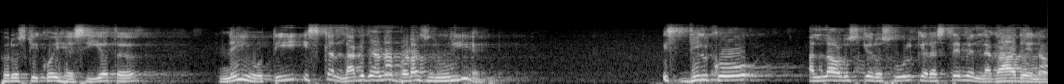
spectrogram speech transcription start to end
پھر اس کی کوئی حیثیت نہیں ہوتی۔ اس کا لگ جانا بڑا ضروری ہے۔ اس دل کو اللہ اور اس کے رسول کے رستے میں لگا دینا،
